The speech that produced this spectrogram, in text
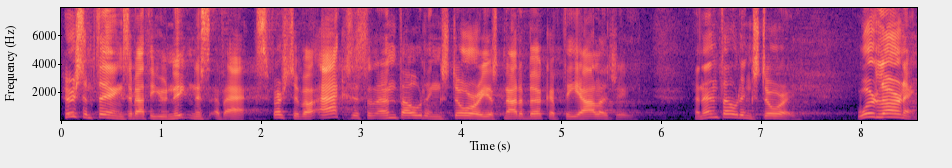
Here's some things about the uniqueness of Acts. First of all, Acts is an unfolding story, it's not a book of theology. An unfolding story. We're learning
